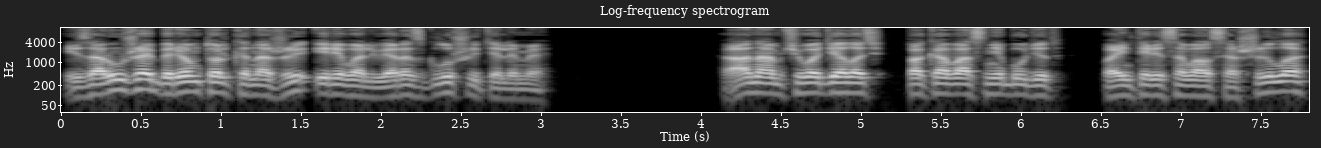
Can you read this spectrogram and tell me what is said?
Из оружия берем только ножи и револьверы с глушителями. «А нам чего делать, пока вас не будет?» — поинтересовался Шило,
